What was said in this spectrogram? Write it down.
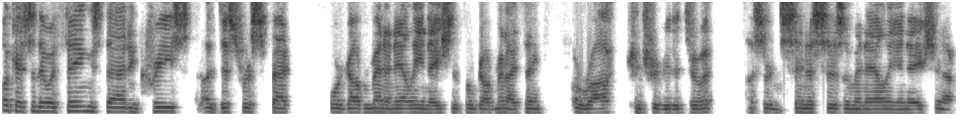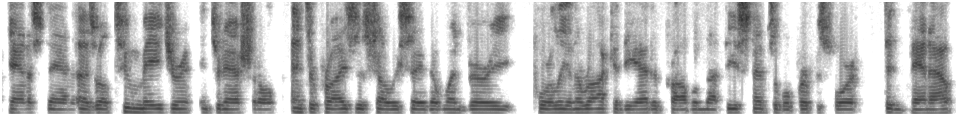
okay, so there were things that increased a disrespect for government and alienation from government. I think Iraq contributed to it a certain cynicism and alienation, Afghanistan, as well, two major international enterprises, shall we say, that went very poorly. in Iraq had the added problem that the ostensible purpose for it didn't pan out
